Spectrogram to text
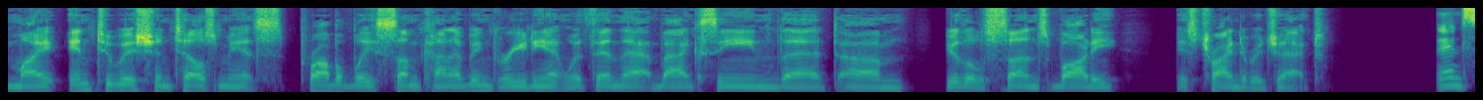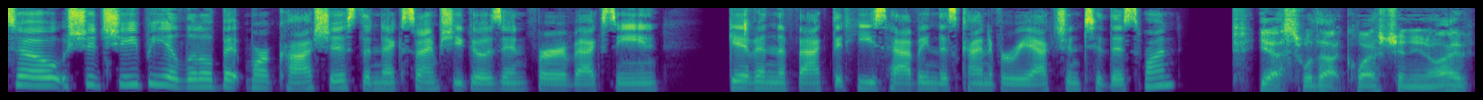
my intuition tells me it's probably some kind of ingredient within that vaccine that um, your little son's body is trying to reject. And so, should she be a little bit more cautious the next time she goes in for a vaccine, given the fact that he's having this kind of a reaction to this one? Yes, without question. You know, I've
